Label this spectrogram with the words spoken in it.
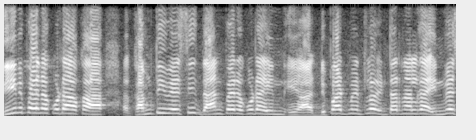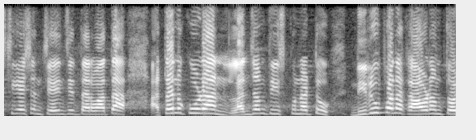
దీనిపైన కూడా ఒక కమిటీ వేసి దానిపైన కూడా డిపార్ట్మెంట్లో ఇంటర్నల్గా ఇన్వెస్టిగేషన్ చేయించిన తర్వాత అతను కూడా లంచం తీసుకున్నట్టు నిరూపణ కావడంతో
